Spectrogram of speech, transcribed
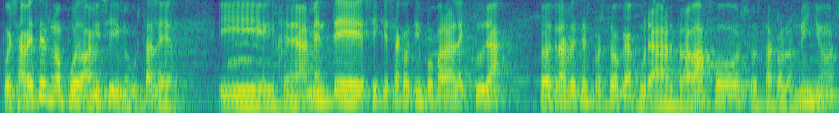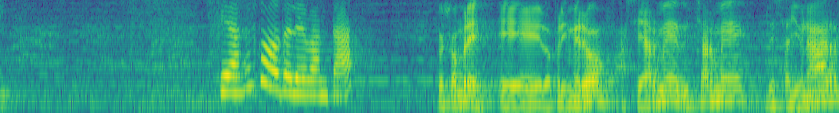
Pues a veces no puedo, a mí sí, me gusta leer. Y generalmente sí que saco tiempo para la lectura, pero otras veces pues tengo que apurar trabajos o estar con los niños. ¿Qué haces cuando te levantas? Pues hombre, eh, lo primero, asearme, ducharme, desayunar,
